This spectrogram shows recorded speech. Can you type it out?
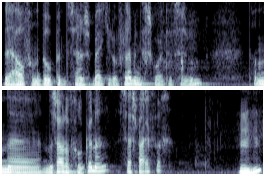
de helft van de doelpunten zijn zo'n beetje door Fleming gescoord dit seizoen. Dan, uh, dan zou dat gewoon kunnen. 6,50. Mm -hmm.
